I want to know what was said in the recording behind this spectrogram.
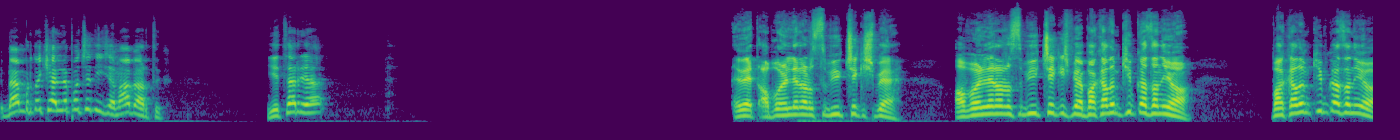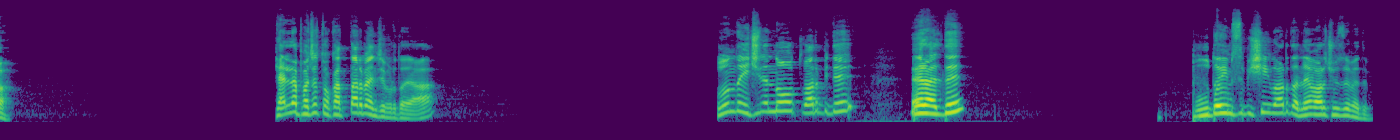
Ben burada kelle paça diyeceğim abi artık. Yeter ya. Evet aboneler arası büyük çekişme. Aboneler arası büyük çekişme. Bakalım kim kazanıyor. Bakalım kim kazanıyor. Kelle paça tokatlar bence burada ya. Bunun da içinde nohut var. Bir de herhalde buğdayımsı bir şey var da ne var çözemedim.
